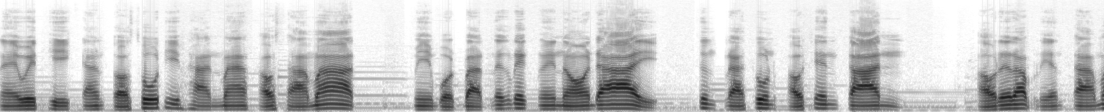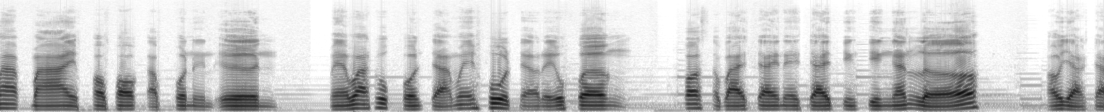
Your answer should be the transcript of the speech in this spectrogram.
ในเวทีการต่อสู้ที่ผ่านมาเขาสามารถมีบทบาทเล็กๆน้อยๆได้ ซึ่งกระตุ้นเขาเช่นกัน เขาได้รับเหรียญตามากมาย พอๆกับคนอื่นๆ แม้ว่าทุกคนจะไม่พูดแต่เร็วเฟิง ก็สบายใจในใจจริง ๆ งั้นเหรอ เขาอยากจะ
